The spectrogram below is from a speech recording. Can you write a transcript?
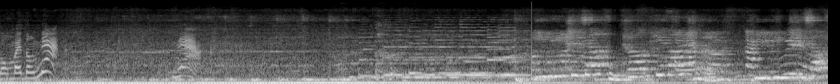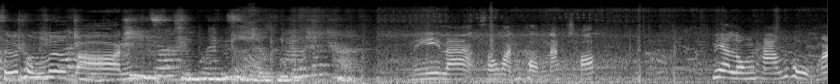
ลงไปตรงเนี้ย เนี่ยซื้อถุงมือก่อน นี่ละสวรรค์ของนักช็อป เนี่ยรองเท้าถูกม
